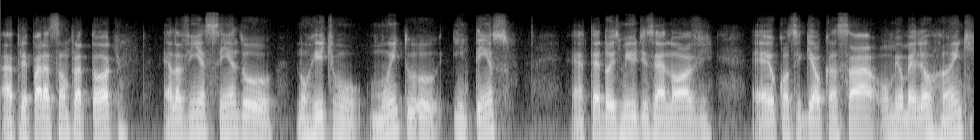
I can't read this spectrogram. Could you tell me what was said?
a preparação para Tóquio ela vinha sendo no ritmo muito intenso. Até 2019 é, eu consegui alcançar o meu melhor ranking,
